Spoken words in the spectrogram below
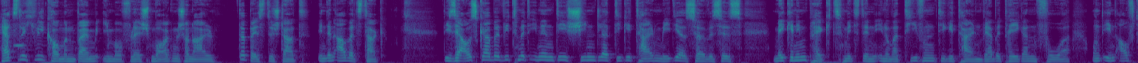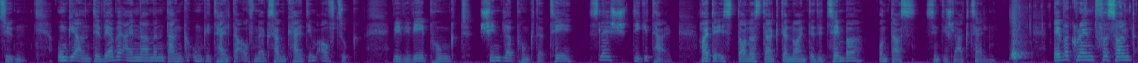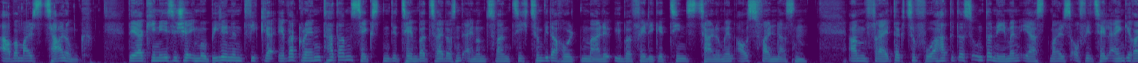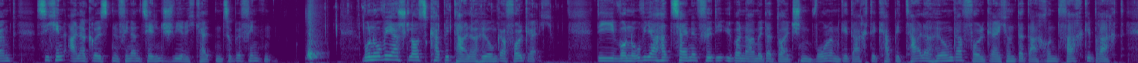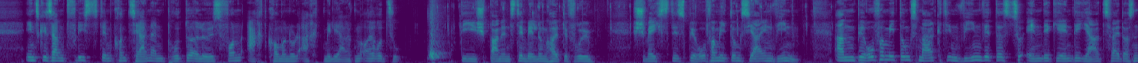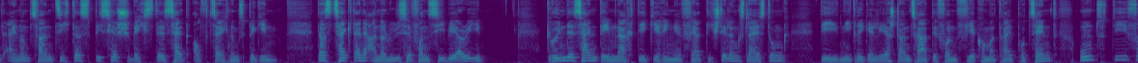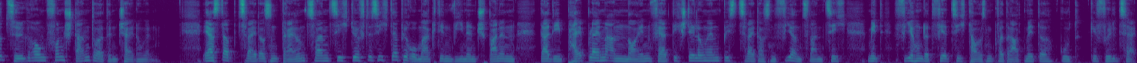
Herzlich willkommen beim Immoflash Morgenjournal, der beste Start in den Arbeitstag. Diese Ausgabe widmet Ihnen die Schindler Digital Media Services Make an Impact mit den innovativen digitalen Werbeträgern vor und in Aufzügen. Ungeahnte Werbeeinnahmen dank ungeteilter Aufmerksamkeit im Aufzug. www.schindler.at slash digital. Heute ist Donnerstag, der 9. Dezember und das sind die Schlagzeilen. Evergrande versäumt abermals Zahlung. Der chinesische Immobilienentwickler Evergrande hat am 6. Dezember 2021 zum wiederholten Male überfällige Zinszahlungen ausfallen lassen. Am Freitag zuvor hatte das Unternehmen erstmals offiziell eingeräumt, sich in allergrößten finanziellen Schwierigkeiten zu befinden. Vonovia schloss Kapitalerhöhung erfolgreich. Die Vonovia hat seine für die Übernahme der Deutschen Wohnen gedachte Kapitalerhöhung erfolgreich unter Dach und Fach gebracht. Insgesamt fließt dem Konzern ein Bruttoerlös von 8,08 Milliarden Euro zu. Die spannendste Meldung heute früh. Schwächstes Bürovermietungsjahr in Wien. Am Bürovermietungsmarkt in Wien wird das zu Ende gehende Jahr 2021 das bisher schwächste seit Aufzeichnungsbeginn. Das zeigt eine Analyse von CBRE. Gründe seien demnach die geringe Fertigstellungsleistung, die niedrige Leerstandsrate von 4,3 Prozent und die Verzögerung von Standortentscheidungen. Erst ab 2023 dürfte sich der Büromarkt in Wien entspannen, da die Pipeline an neuen Fertigstellungen bis 2024 mit 440.000 Quadratmeter gut gefüllt sei.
